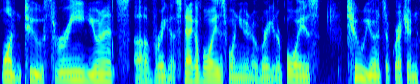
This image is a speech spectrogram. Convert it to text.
One, two, three units of regular Snagga Boys, one unit of regular boys, two units of Gretchin.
